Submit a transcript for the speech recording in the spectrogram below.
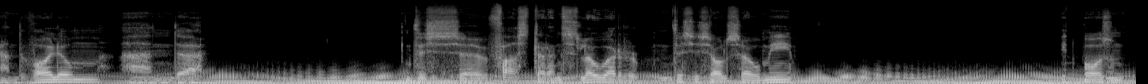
and volume and uh, this uh, faster and slower this is also me. It wasn't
